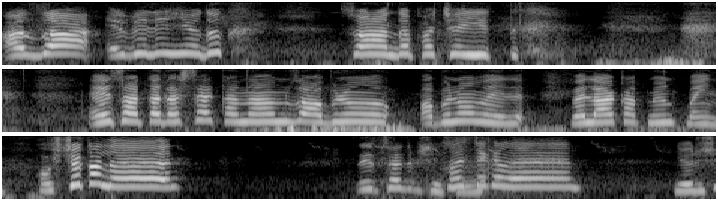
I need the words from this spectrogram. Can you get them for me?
Az daha ebeleniyorduk. Sonra da paçayı yırttık. Evet arkadaşlar kanalımıza abone, abone olmayı ve like atmayı unutmayın. Hoşçakalın. Zeynep sen de bir şey söyle. Hoşçakalın. Görüşürüz.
